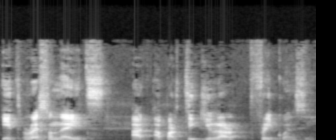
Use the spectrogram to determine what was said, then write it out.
it resonates at a particular frequency.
